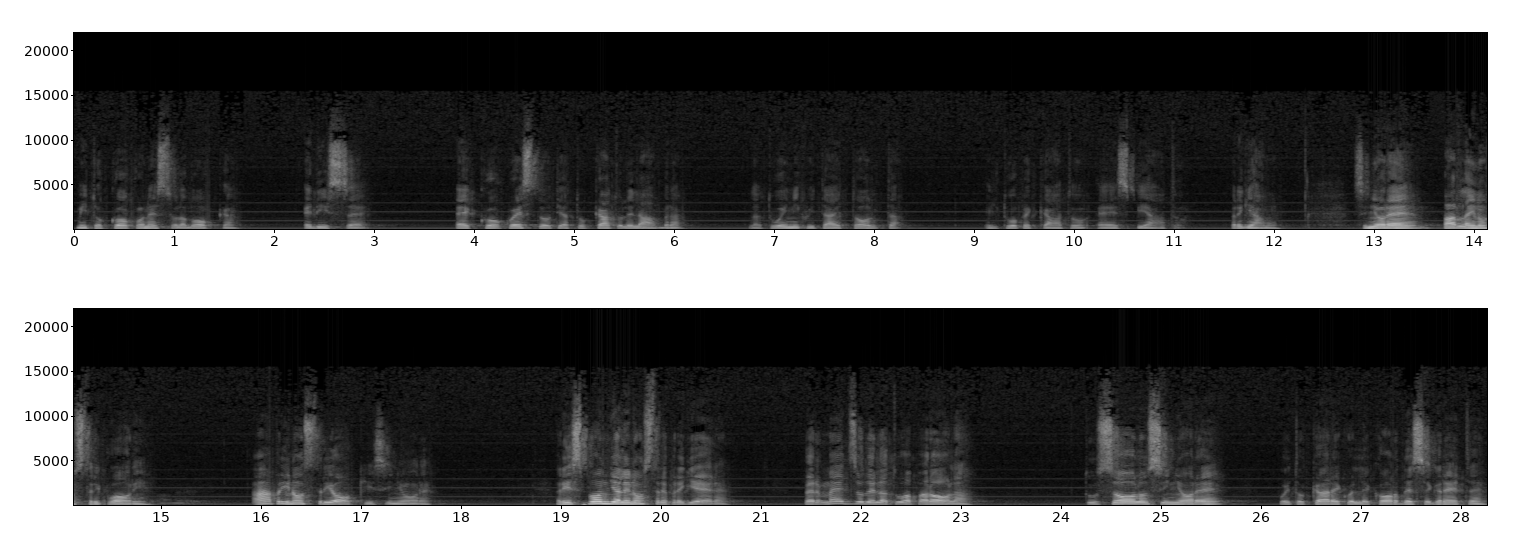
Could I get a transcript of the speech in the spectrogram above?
Mi toccò con esso la bocca e disse, Ecco, questo ti ha toccato le labbra, la tua iniquità è tolta, il tuo peccato è espiato. Preghiamo. Signore, parla ai nostri cuori Apri i nostri occhi, Signore. Rispondi alle nostre preghiere per mezzo della tua parola. Tu solo, Signore, puoi toccare quelle corde segrete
